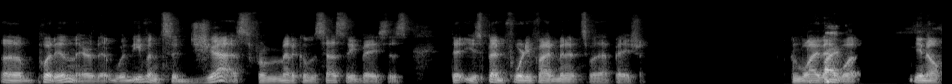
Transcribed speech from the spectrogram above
uh, put in there that would even suggest from a medical necessity basis that you spend 45 minutes with that patient and why that right. was, you know,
